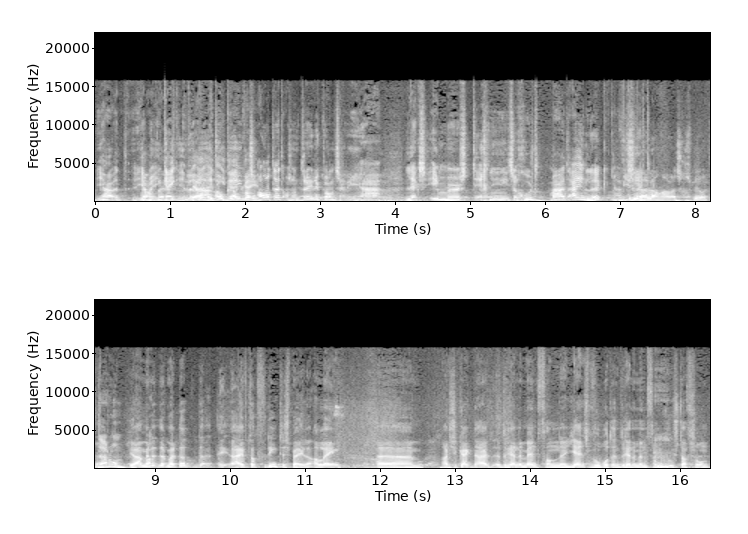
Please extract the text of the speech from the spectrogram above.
Ja, het, ja, maar kijk, ja, het okay, idee okay. was altijd, als een trainer kwam, zeiden ja, Lex Immers, technisch niet zo goed. Maar uiteindelijk... Hij heeft drie jaar lang alles gespeeld. Hè? Daarom. Ja, maar, dat, maar dat, dat, hij heeft ook verdiend te spelen. Alleen, uh, als je kijkt naar het, het rendement van uh, Jens bijvoorbeeld en het rendement van Mm. Gustafsson.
